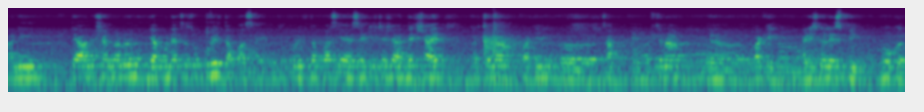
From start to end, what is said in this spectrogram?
आणि त्या अनुषंगानं या गुन्ह्याचा जो पुढील तपास आहे तो पुढील तपास या एस आय टीच्या ज्या अध्यक्ष आहेत अर्चना पाटील चा Archana Patil additional S P Bhokar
